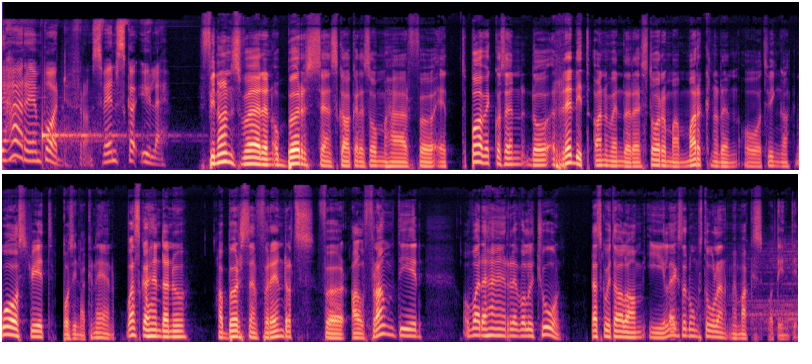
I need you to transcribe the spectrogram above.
Det här är en podd från svenska YLE. Finansvärlden och börsen skakades om här för ett par veckor sedan då Reddit-användare stormade marknaden och tvingade Wall Street på sina knän. Vad ska hända nu? Har börsen förändrats för all framtid? Och var det här en revolution? Det ska vi tala om i Lägsta domstolen med Max och Tintin.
